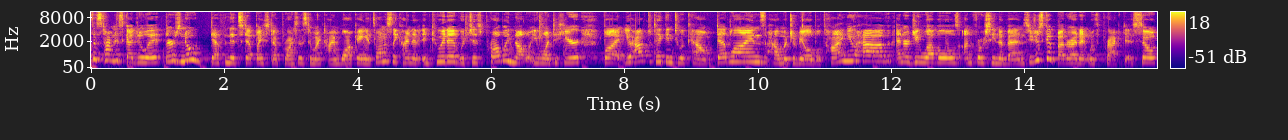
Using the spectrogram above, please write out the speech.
Once it's time to schedule it, there's no definite step-by-step -step process to my time blocking. It's honestly kind of intuitive, which is probably not what you want to hear, but you have to take into account deadlines, how much available time you have, energy levels, unforeseen events. You just get better at it with practice. So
